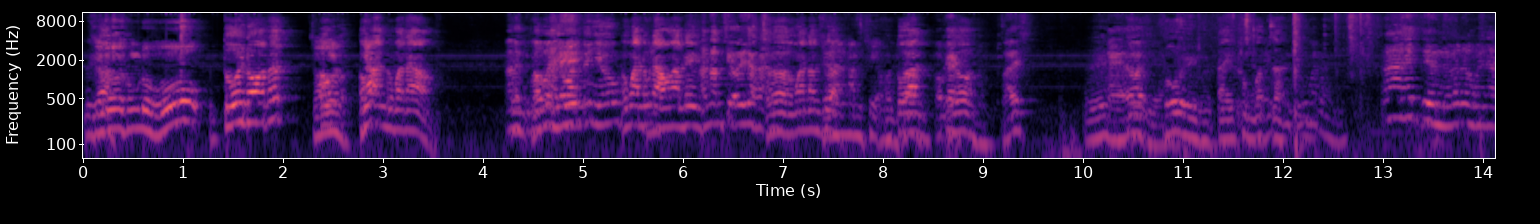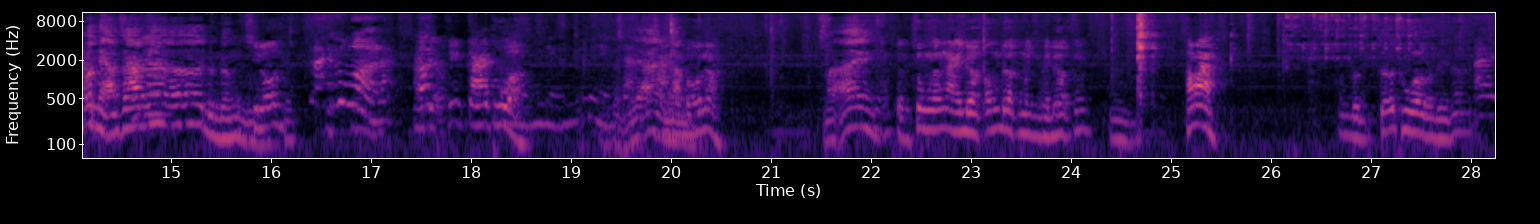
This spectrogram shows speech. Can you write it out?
đôi không đủ. Tôi no rất Rồi, ông, ăn được mặt nào? Ăn được Ông có ăn bao nhiêu nhiêu ông ăn lúc nào ông ăn đi? Ăn 5 triệu đi chẳng hạn. Ờ ông ăn năm chưa năm triệu. Còn tôi ăn. Ok. Rồi. Đấy. Nè thôi. tôi tay không bắt giật À hết tiền rồi bắt đầu bây giờ. Ơ nè ăn ra nhá? Ơ ơ, đừng đừng. Xin lỗi. Lại thua à? lại? Triệu cái cái thua. Lẽ là bốn rồi mãi. Tưởng chung cái này được ông được mình phải được chứ. Ừ. xong à? Không được đỡ thua còn gì nữa. À,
